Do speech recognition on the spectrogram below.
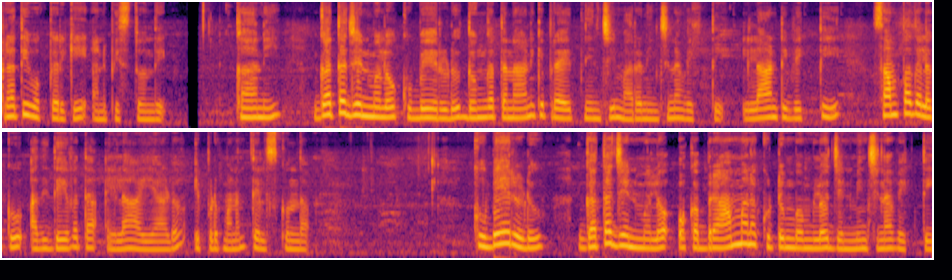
ప్రతి ఒక్కరికి అనిపిస్తుంది. కానీ గత జన్మలో కుబేరుడు దొంగతనానికి ప్రయత్నించి మరణించిన వ్యక్తి. ఇలాంటి వ్యక్తి సంపదలకు అది దేవత ఎలా అయ్యాడో ఇప్పుడు మనం తెలుసుకుందాం. కుబేరుడు గత జన్మలో ఒక బ్రాహ్మణ కుటుంబంలో జన్మించిన వ్యక్తి.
